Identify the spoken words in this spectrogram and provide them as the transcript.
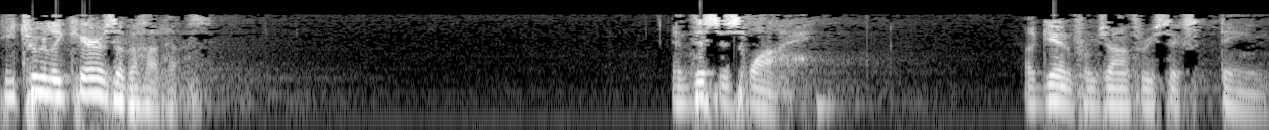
He truly cares about us. And this is why. Again from John 3:16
